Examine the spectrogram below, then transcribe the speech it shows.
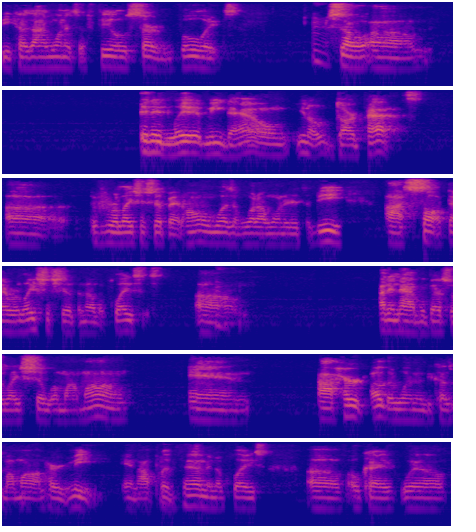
because I wanted to fill certain voids. Mm. So, um, and it led me down, you know, dark paths. Uh, if relationship at home wasn't what I wanted it to be, I sought that relationship in other places. Um, I didn't have the best relationship with my mom, and I hurt other women because my mom hurt me, and I put them in a place of okay, well,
